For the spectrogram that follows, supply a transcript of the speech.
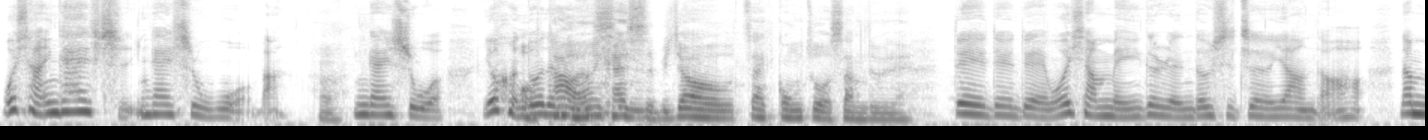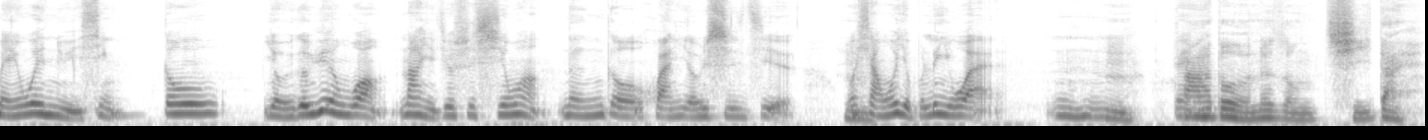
我想应该是应该是我吧，嗯，应该是我，有很多哦，的他好像一开始比较在工作上，对不对？对对对，我想每一个人都是这样的哈。那每一位女性都有一个愿望，那也就是希望能够环游世界。我想我也不例外。嗯，嗯，大家都有那种期待，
